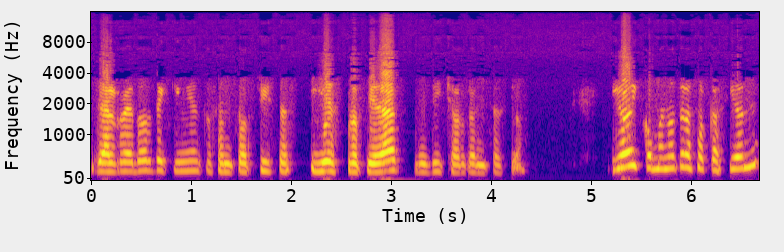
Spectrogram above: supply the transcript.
de alrededor de 500 antorchistas y es propiedad de dicha organización. Y hoy, como en otras ocasiones,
